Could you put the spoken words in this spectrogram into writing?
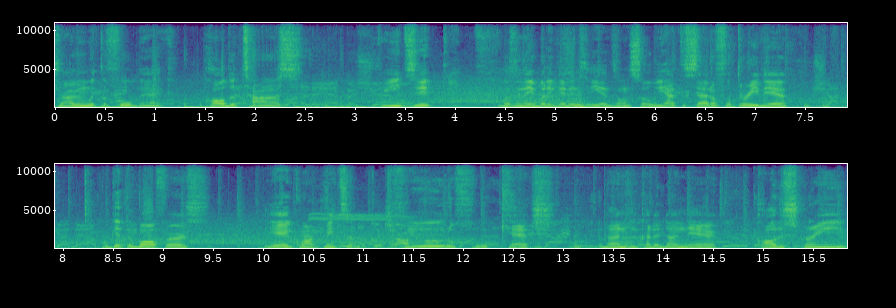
Driving with the fullback. Called the toss. Reads it. Wasn't able to get into the end zone, so we have to settle for three there. We'll get the ball first. Yeah, Gronk makes a beautiful catch. None he could have done there. Call the screen.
